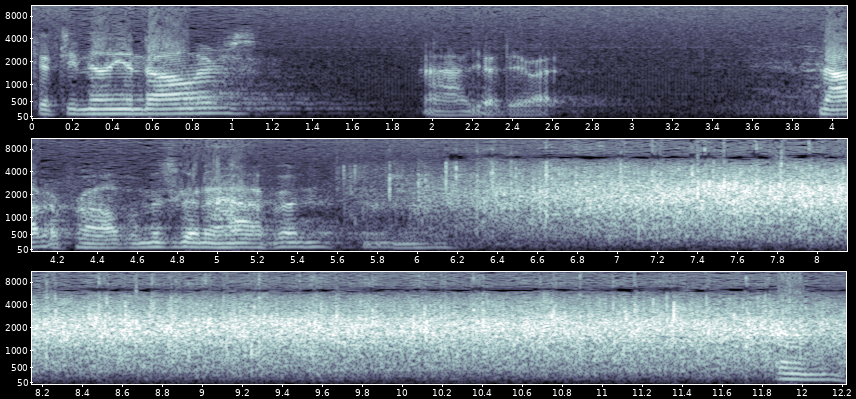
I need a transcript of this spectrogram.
$50 million, ah, you'll do it. Not a problem. It's going to happen. Mm-hmm. And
